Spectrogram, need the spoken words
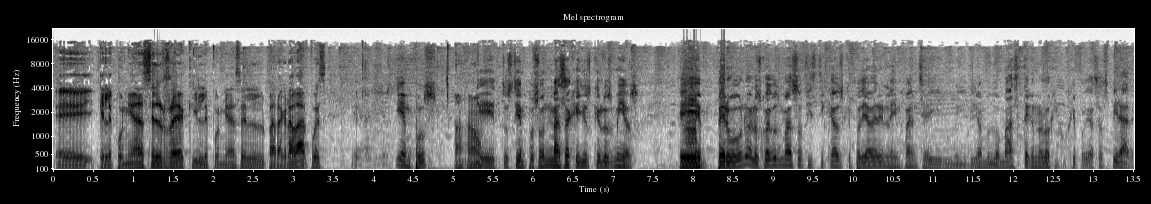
eh, que le ponías el rec y le ponías el para grabar, pues. tiempos, Ajá. que tus tiempos son más aquellos que los míos. Eh, pero uno de los juegos más sofisticados que podía haber en la infancia y, y, digamos lo más tecnológico que podías aspirar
